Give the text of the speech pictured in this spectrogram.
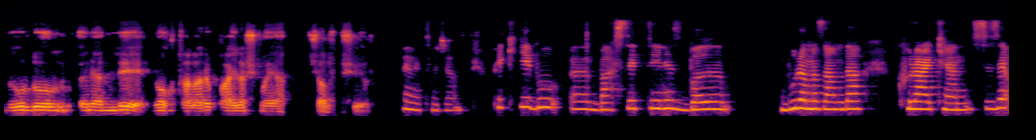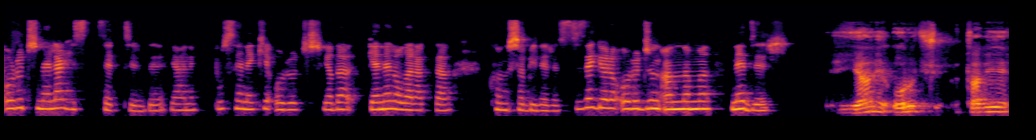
bulduğum önemli noktaları paylaşmaya çalışıyorum. Evet hocam. Peki bu e, bahsettiğiniz bağı bu Ramazan'da kurarken size oruç neler hissettirdi? Yani bu seneki oruç ya da genel olarak da konuşabiliriz. Size göre orucun anlamı nedir? Yani oruç tabii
